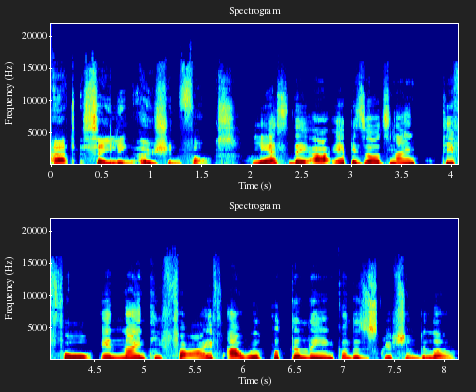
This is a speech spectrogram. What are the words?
at Sailing Ocean Fox. Yes, they are episodes 94 and 95. I will put the link on the description below.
